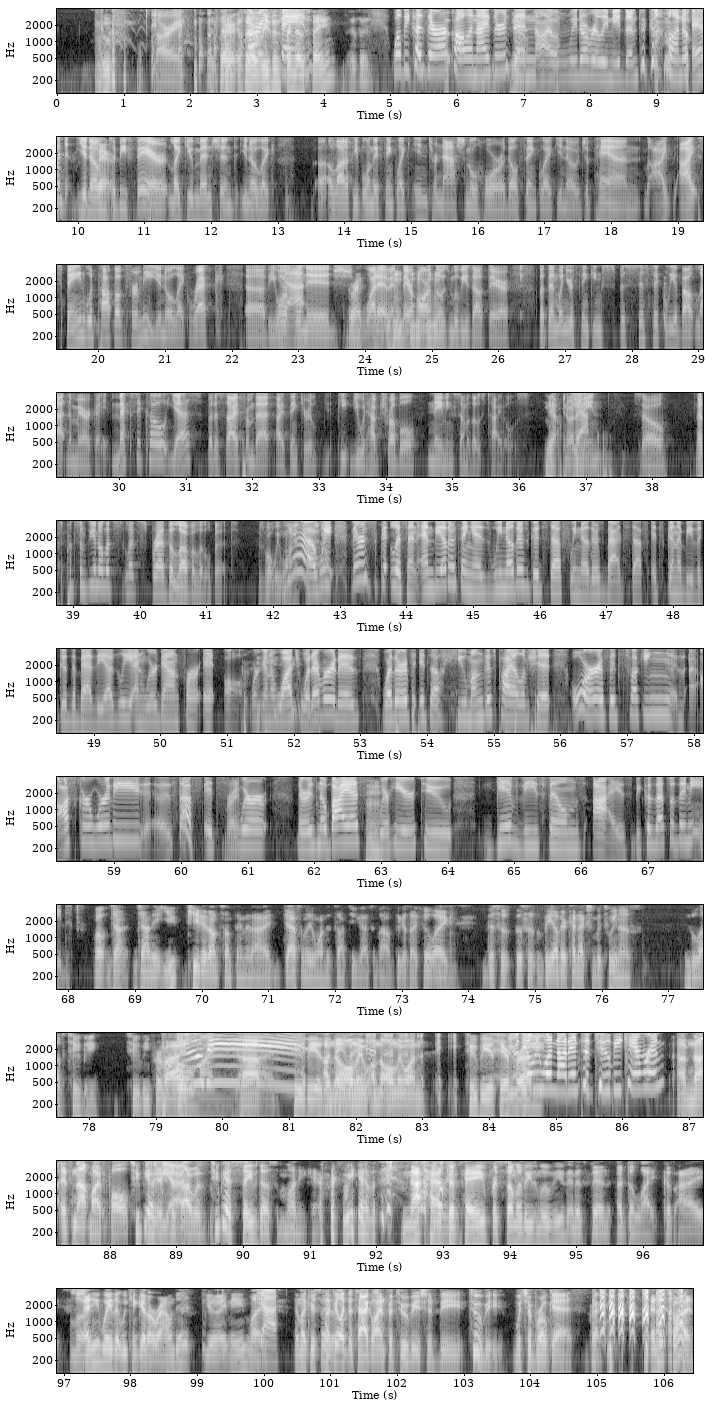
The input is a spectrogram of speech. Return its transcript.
Oof. Sorry. Is there is there a Sorry, reason for no Spain. Spain? Is it Well, because there are colonizers yeah. and uh, we don't really need them to come on over. and you know Fair. to be fair like you mentioned you know like a a lot of people when they think like international horror they'll think like you know japan i i spain would pop up for me you know like REC uh, the Yeah. orphanage Right. whatever Mhm, there mhm, are mhm. those movies out there but then when you're thinking specifically about Latin America, Mexico, yes, but aside from that, I think you're you would have trouble naming some of those titles. yeah. You know what Yeah. I mean? So let's put some. You know, let's let's spread the love a little bit. Is what we want. yeah, to do. we there's listen, and the other thing is we know there's good stuff, we know there's bad stuff. It's gonna be the good, the bad, the ugly, and we're down for it all. We're gonna watch whatever it is, whether if it's a humongous pile of shit or if it's fucking Oscar worthy uh, stuff. It's Right. we're there is no bias. Mm. We're here to give these films eyes because that's what they need. Well, jo- Jonny, you keyed in on something that I definitely wanted to talk to you guys about because I feel like Mhm. this is this is the other connection between us. We love Tubi. Tubi Oh provides. my god! Tubi is I'm the amazing. only. I'm the only one. Tubi is here You're for You're the us. only one not into Tubi, Cameron. I'm not. It's not my fault. Tubi has- It's just I was. Tubi has saved us money, Cameron. We have not had to pay for some of these movies, and it's been a delight because I Look, any way that we can get around it, you know what I mean? Like, yeah, and like you're saying, I feel like the tagline for Tubi should be Tubi with your broke ass. And it's fine,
